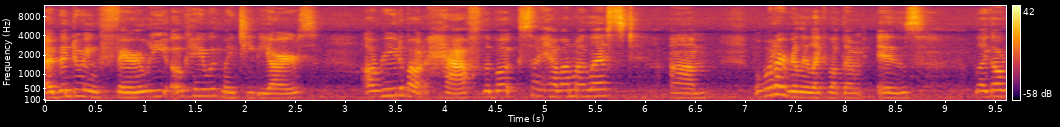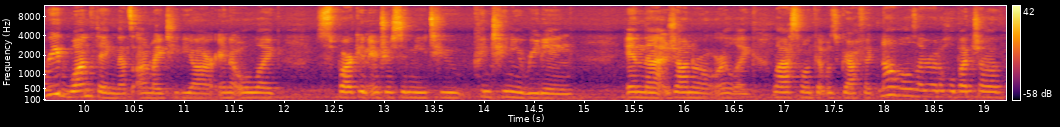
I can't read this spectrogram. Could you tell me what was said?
I've been doing fairly okay with my TBRs. I'll read about half the books I have on my list, um, but what I really like about them is like I'll read one thing that's on my TBR and it will like spark an interest in me to continue reading in that genre or like last month it was graphic novels I read a whole bunch of.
